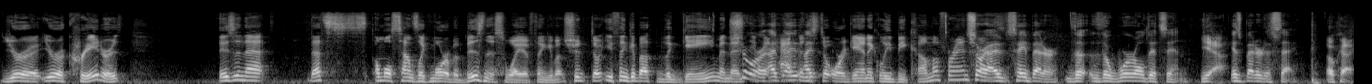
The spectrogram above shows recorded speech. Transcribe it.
you're a, you're a creator. Isn't that? That's almost sounds like more of a business way of thinking about. Should don't you think about the game and then Sure, if it I- happens I- to organically become a franchise? Sorry, I'd say better. The the world it's in. Yeah. Is better to say. Okay.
